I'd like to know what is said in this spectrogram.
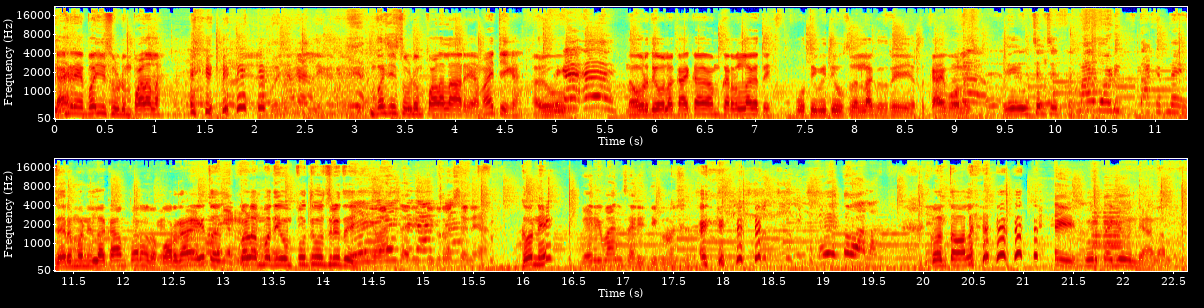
काय रे बजी सोडून पळाला. बजी सोडून पळाला अरे माहिती का? अरे नवरदेवाला काय काय काम करायला लागत? आहे पोते बिते उचलायला लागत रे आता काय बोलायचं? माय बॉडी ताकद नाही. जर्मनीला काम करणार पोरगा इथं कळममध्ये येऊन पोते उचलते कोण आहे? गरिबांसाठी ती रोशन कोणता वाला? कुर्ता घेऊन द्या आम्हाला.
